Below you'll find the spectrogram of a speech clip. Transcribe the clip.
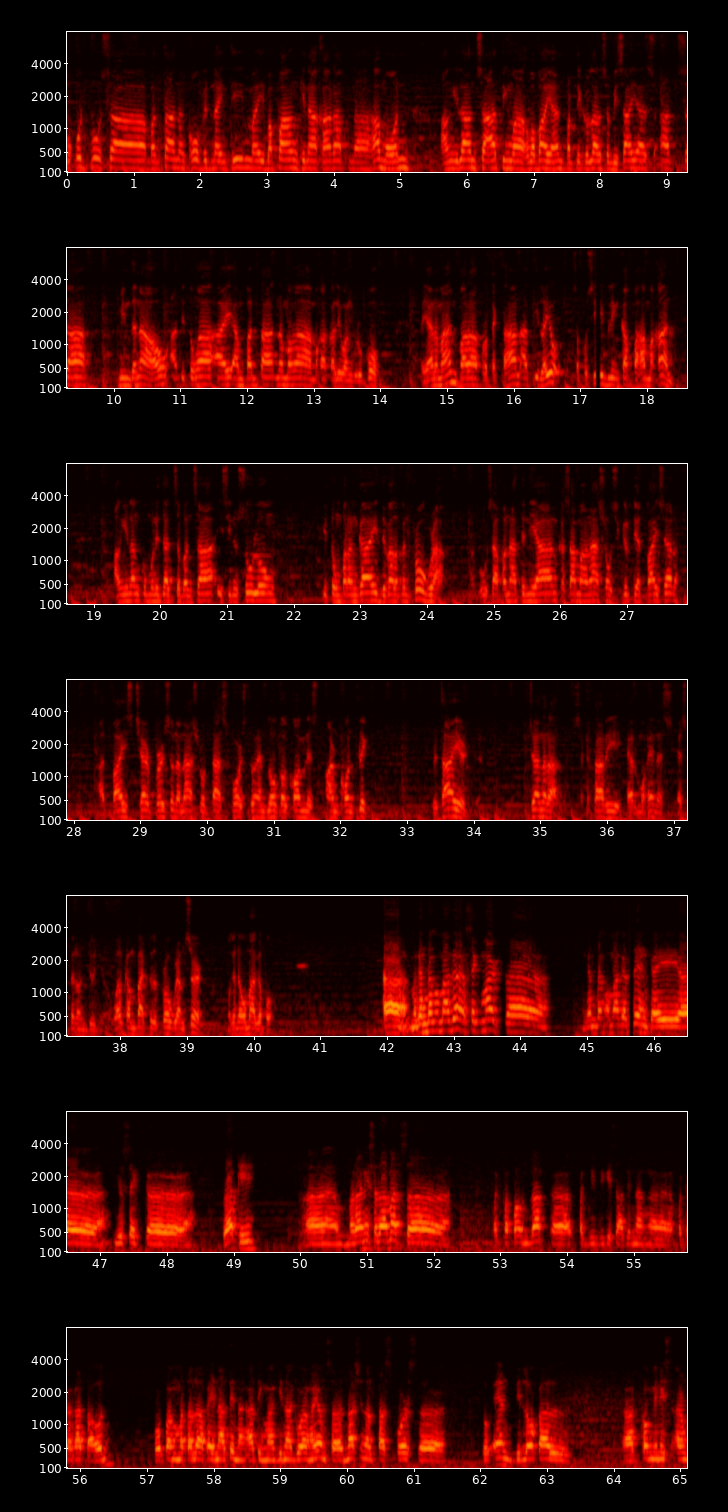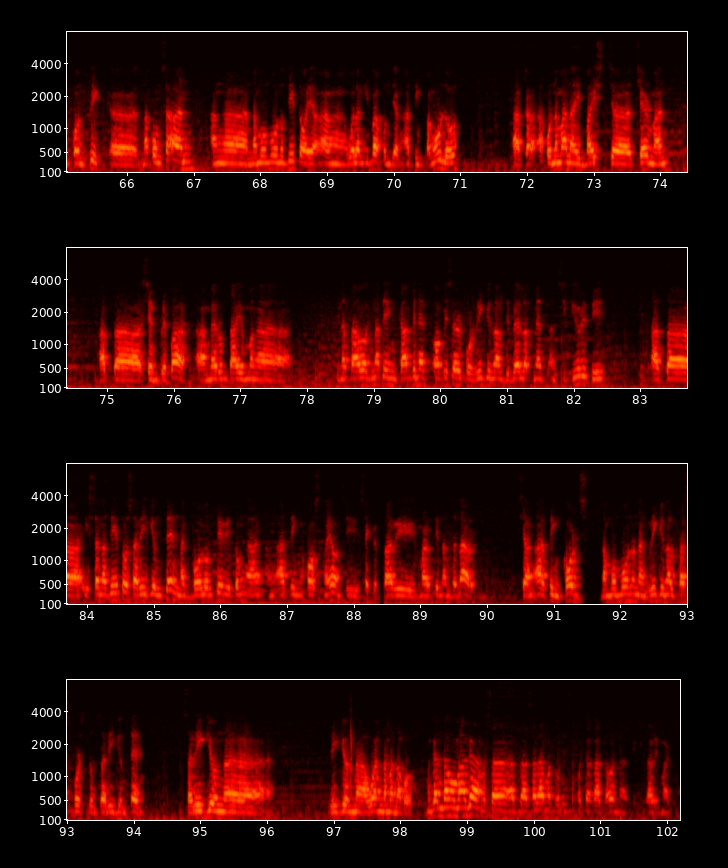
bukod po sa banta ng COVID-19, may iba pang kinakarap na hamon ang ilan sa ating mga kababayan, partikular sa Visayas at sa Mindanao. At ito nga ay ang banta ng mga makakaliwang grupo. Kaya naman, para protektahan at ilayo sa posibleng kapahamakan, ang ilang komunidad sa bansa isinusulong itong Barangay Development Program. Pag-uusapan natin yan kasama National Security Advisor at Vice Chairperson ng National Task Force to End Local Communist Armed Conflict, retired General Secretary Hermogenes Esperon Jr. Welcome back to the program, sir. Magandang umaga po. Ah, magandang umaga, Sec Mart. Ah, magandang umaga din kay uh, Yusek uh, Rocky. Ah, maraming salamat sa pagpapaunlak at pagbibigay sa akin ng uh, pagkakataon upang matalakay natin ang ating mga ginagawa ngayon sa National Task Force uh, to end the local uh, communist armed conflict uh, na kung saan ang uh, namumuno dito ay ang walang iba kundi ang ating pangulo. Uh, ako naman ay vice chairman at uh, siyempre pa uh, meron tayong mga tinatawag nating cabinet officer for regional development and security at uh, isa na dito sa Region 10, nag-volunteer itong uh, ang ating host ngayon, si Secretary Martin Andanar. Siya ang ating CORDS, namumuno ng Regional Task Force doon sa Region 10. Sa Region uh, Region uh, 1 naman ako. Magandang umaga sa, at uh, salamat ulit sa pagkakataon na uh, Secretary Martin.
